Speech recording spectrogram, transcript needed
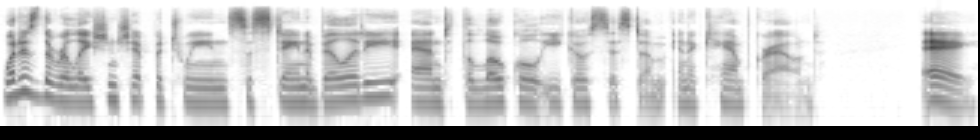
What is the relationship between sustainability and the local ecosystem in a campground? A.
